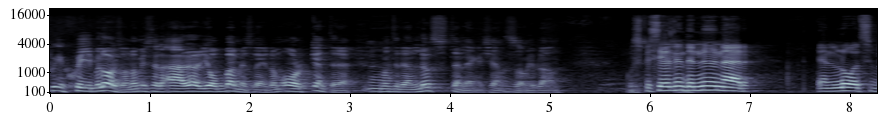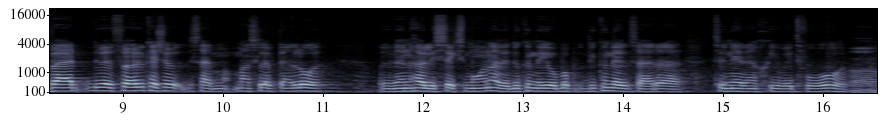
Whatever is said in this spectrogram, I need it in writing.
på skivbolag så, de är så jävla ärade att jobba med så länge, de orkar inte det. De har inte den lusten längre känns det som ibland. Och speciellt inte nu när en låts värld... Du vet förut kanske så här, man släppte en låt och den höll i sex månader. Du kunde jobba, på- du kunde så här, eh, turnera en skiva i två år. Ja.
